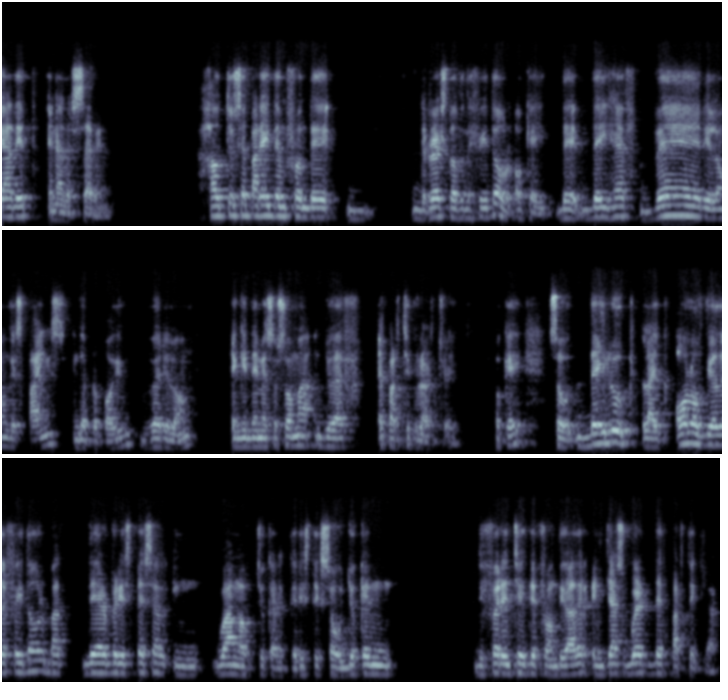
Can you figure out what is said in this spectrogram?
added another seven. How to separate them from the the rest of the Pheidole? Okay, they, they have very long spines in the propodeum, very long, and in the mesosoma you have a particular trait. Okay, so they look like all of the other Pheidole, but they are very special in one of two characteristics. So you can differentiated from the other and just work that particular.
